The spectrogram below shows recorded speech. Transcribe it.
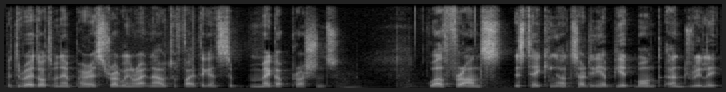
But the Red Ottoman Empire is struggling right now to fight against the Mega Prussians. While France is taking out Sardinia Piedmont and really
